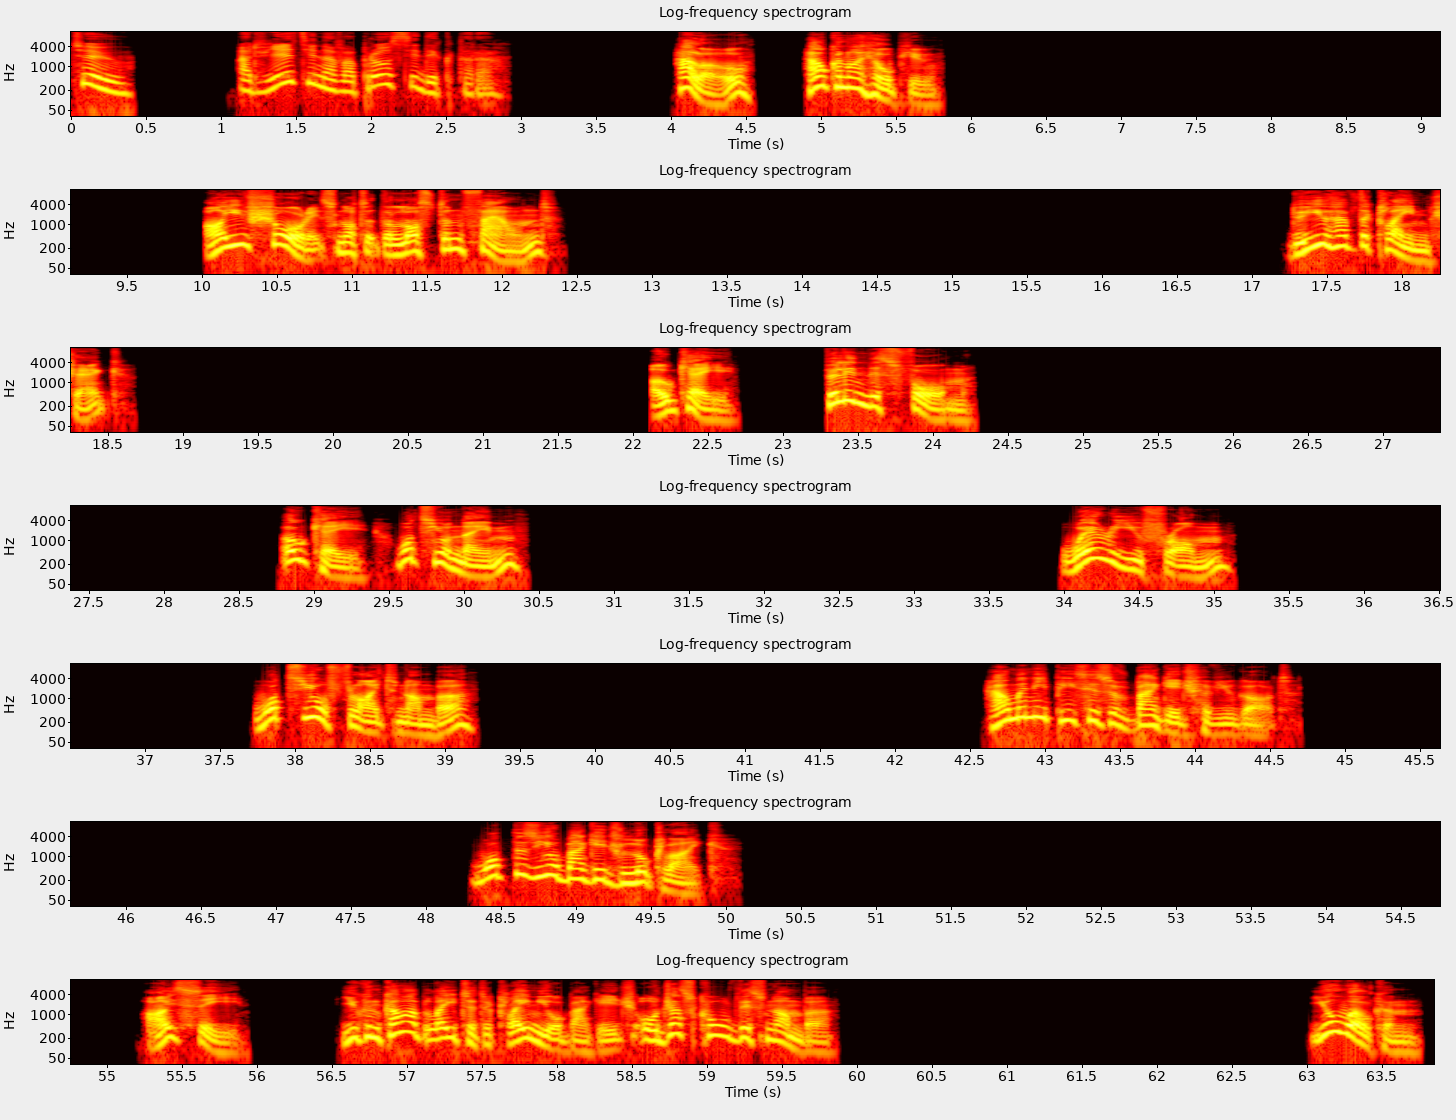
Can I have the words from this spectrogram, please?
2. Ответьте на вопросы диктора. Hello, how can I help you? Are you sure it's not at the Lost and Found? Do you have the claim check? OK. Fill in this form. OK, what's your name? Where are you from? What's your flight number? How many pieces of baggage have you got? What does your baggage look like? I see. You can come up later to claim your baggage or just call this number. You're welcome.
